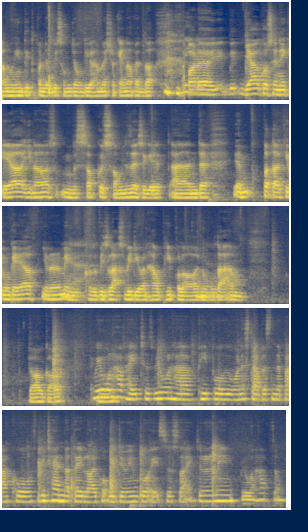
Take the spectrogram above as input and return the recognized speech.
ਸਾਨੂੰ ਹਿੰਦੀ ਤੇ ਪੰਜਾਬੀ ਸਮਝ ਆਉਂਦੀ ਹੈ ਹਮੇਸ਼ਾ ਕਹਿਣਾ ਪੈਂਦਾ ਪਰ ਜਾਂ ਕੁਛ ਨੇ ਕਿਹਾ you know ਸ- ਸਭ ਕੁਝ ਸਮਝਦੇ ਸੀਗੇ and um, but like Ewan girl, you know what I mean, because yeah. of his last video and how people are and all that. And oh God, we Mm. all have haters. We all have people who want to stab us in the back or pretend that they like what we're doing, but it's just like, do you know what I mean? We all have them.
